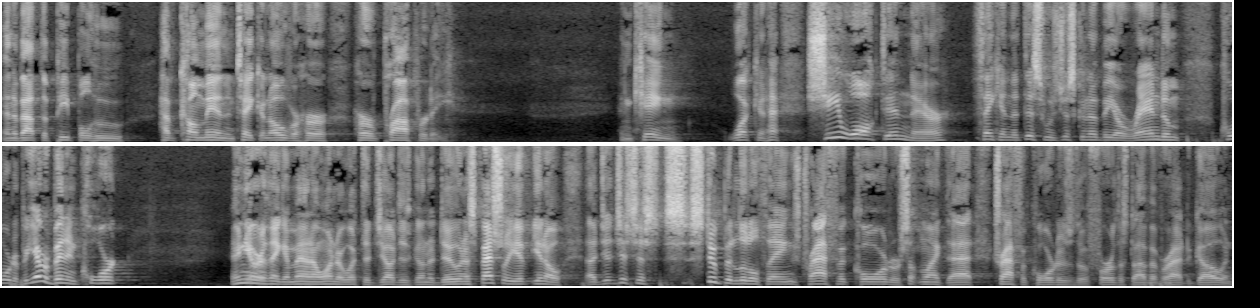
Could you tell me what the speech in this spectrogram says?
and about the people who have come in and taken over her, her property. And King, what can happen? She walked in there thinking that this was just going to be a random court. But you ever been in court and you were thinking, man, I wonder what the judge is going to do. And especially if, you know, uh, just, just stupid little things, traffic court or something like that. Traffic court is the furthest I've ever had to go. And,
